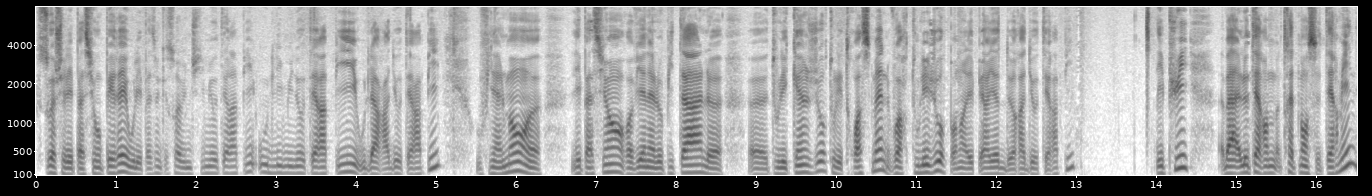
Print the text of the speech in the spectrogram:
soit chez les patients opérés ou les patients qui reçoivent une chimiothérapie ou de l'immunothérapie ou de la radiothérapie, où finalement euh, les patients reviennent à l'hôpital euh, euh, tous les 15 jours, tous les 3 semaines, voire tous les jours pendant les périodes de radiothérapie. Et puis, bah, le traitement se termine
